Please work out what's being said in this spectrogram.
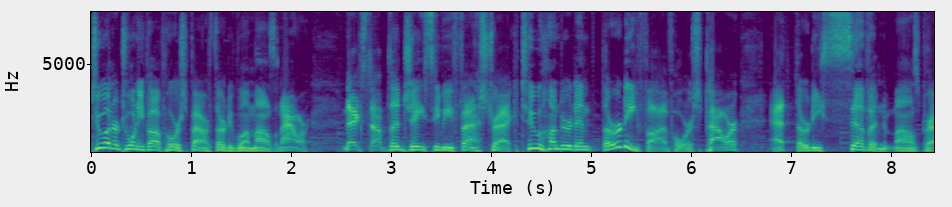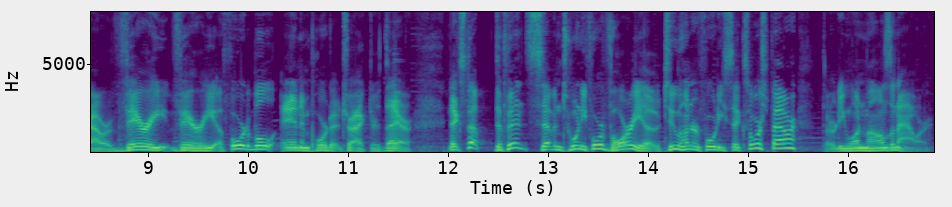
225 horsepower, 31 miles an hour. Next up, the JCB Fastrac, 235 horsepower at 37 miles per hour. Very, very affordable and important tractor there. Next up, the Fendt 724 Vario, 246 horsepower, 31 miles an hour.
